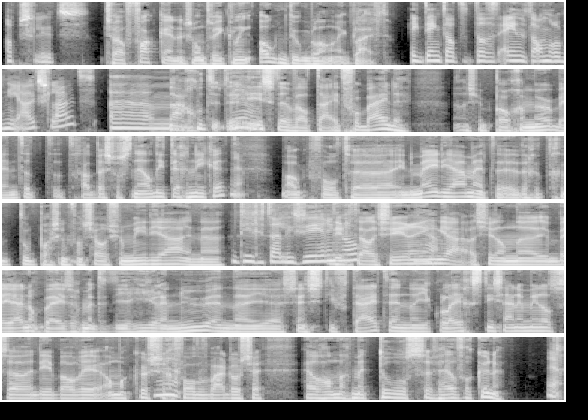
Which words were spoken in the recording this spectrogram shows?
Ja, absoluut. Terwijl vakkennisontwikkeling ook natuurlijk belangrijk blijft. Ik denk dat, dat het een het ander ook niet uitsluit. Um, nou goed, er is er wel tijd voor beide. Als je een programmeur bent, dat, dat gaat best wel snel, die technieken. Ja. Maar ook bijvoorbeeld uh, in de media met uh, de toepassing van social media. En, uh, digitalisering. Digitalisering, ja. ja. Als je dan ben jij nog bezig met het hier en nu en je sensitiviteit. En je collega's die zijn inmiddels, die hebben alweer allemaal cursussen gevonden. Waardoor ze heel handig met tools heel veel kunnen. Ja,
